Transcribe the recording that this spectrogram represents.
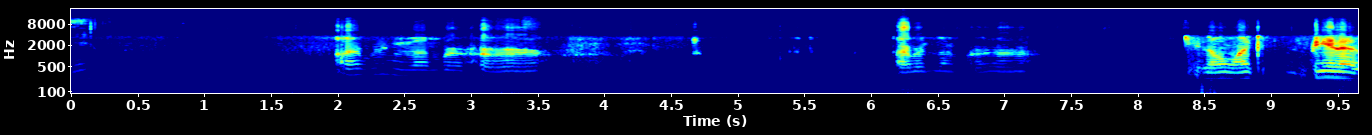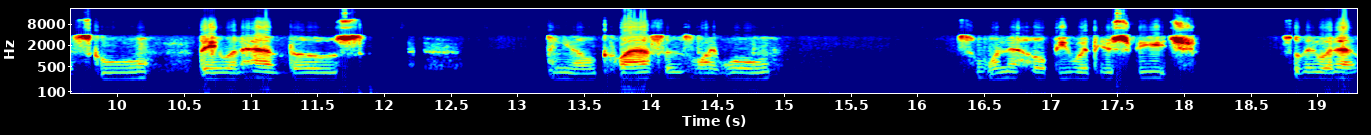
needed I remember her. I remember, her you know, like being at school, they would have those, you know, classes like, well, someone to help you with your speech. So they would have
